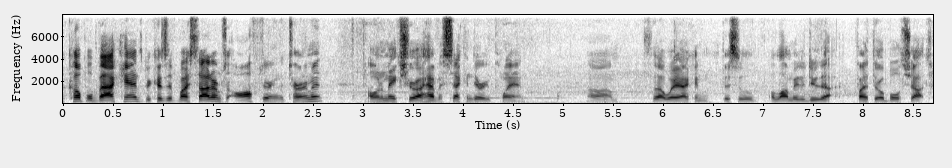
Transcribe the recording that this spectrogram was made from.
a couple backhands because if my sidearm's off during the tournament, I want to make sure I have a secondary plan. Um, so that way I can, this will allow me to do that if I throw both shots.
